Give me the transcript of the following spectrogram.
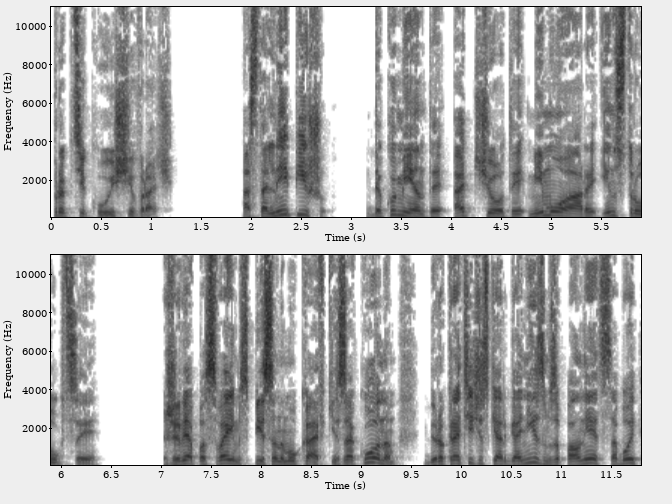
практикующий врач. Остальные пишут документы, отчеты, мемуары, инструкции. Живя по своим списанным у Кавки законам, бюрократический организм заполняет собой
